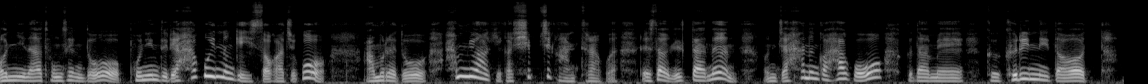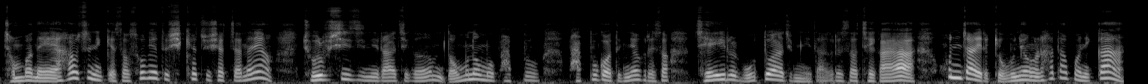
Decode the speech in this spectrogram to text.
언니나 동생도 본인들이 하고 있는 게 있어가지고 아무래도 합류하기가 쉽지가 않더라고요. 그래서 일단은 이제 하는 거 하고 그 다음에 그 그린 리더 전번에 하우스님께서 소개도 시켜주셨잖아요. 졸업 시즌이라 지금 너무너무 바쁘 바쁘거든요. 그래서 제 일을 못 도와줍니다. 그래서 제가 혼자 이렇게 운영을 하다 보니까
